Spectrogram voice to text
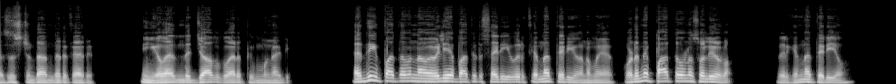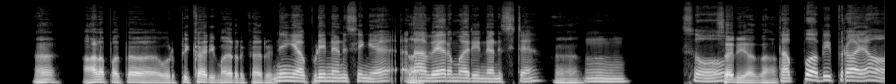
அசிஸ்டன்ட்டா இருந்திருக்காரு. நீங்க வ இந்த ஜாப்க்கு வரதுக்கு முன்னாடி. அதையும் பார்த்தவன் நம்ம வெளிய பார்த்துட்டு, சரி இவருக்கு என்ன தெரியும்? நம்ம உடனே பார்த்த உடனே சொல்லிடுறோம். இவருக்கு என்ன தெரியும்? ஆ ஆள பார்த்தா ஒரு பிக்காரி மாரி இருக்காரு. நீங்க அப்படி நெனச்சீங்க. நான் வேற மாரி நெனச்சுட்டேன். ஸோ, சரி அதான். தப்பு அபிப்பிராயம்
